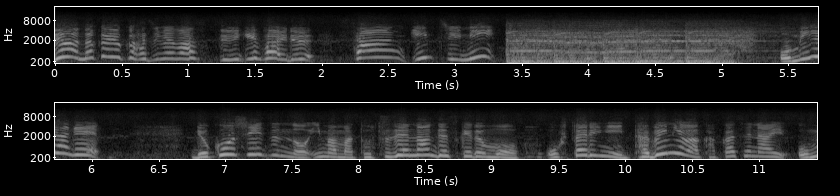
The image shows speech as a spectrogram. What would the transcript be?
では仲良く始めます。手引きファイル。312お土産。旅行シーズンの今ま突然なんですけどもお二人に旅には欠かせないお土産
